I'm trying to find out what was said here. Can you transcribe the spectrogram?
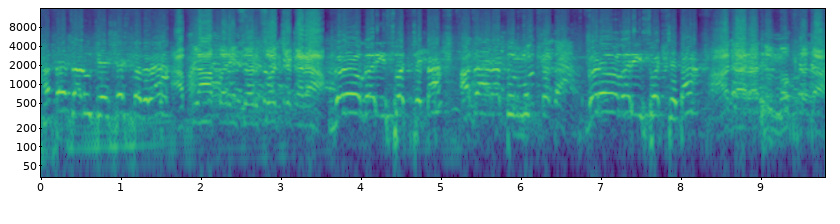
हातात झाडूचे यशस्वी धरा. आपला परिसर स्वच्छ करा. घरोघरी स्वच्छता आजारातून मुक्तता. घरोघरी स्वच्छता. आजारातून मुक्तता.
